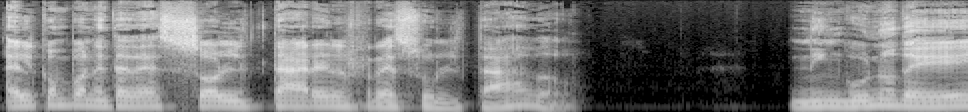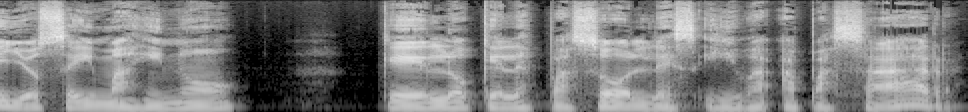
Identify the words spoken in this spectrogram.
el componente de soltar el resultado. Ninguno de ellos se imaginó que lo que les pasó les iba a pasar.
